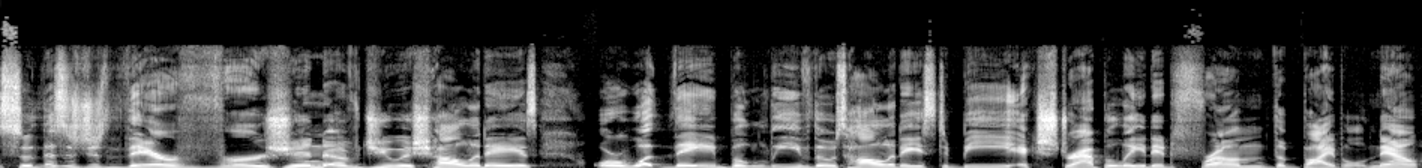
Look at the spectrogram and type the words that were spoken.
so this is just their version of Jewish holidays or what they believe those holidays to be extrapolated from the Bible. Now,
